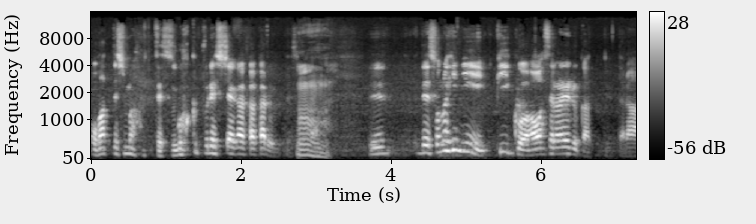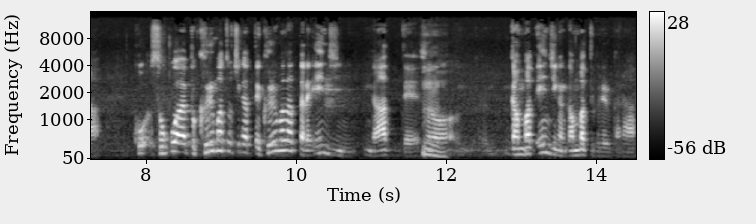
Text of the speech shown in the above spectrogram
わってしまうってすごくプレッシャーがかかるんですうよね。ん。ででその日にピークを合わせられるかって言ったらこそこはやっぱ車と違って車だったらエンジンがあってその、頑張ってエンジンが頑張ってくれるから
